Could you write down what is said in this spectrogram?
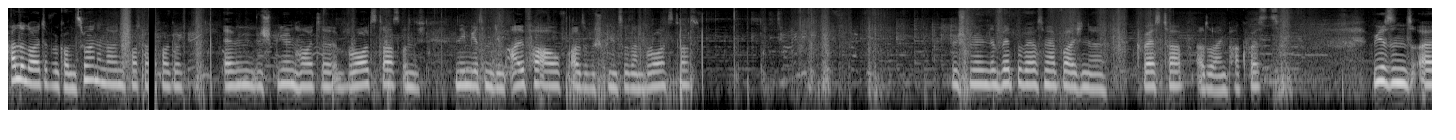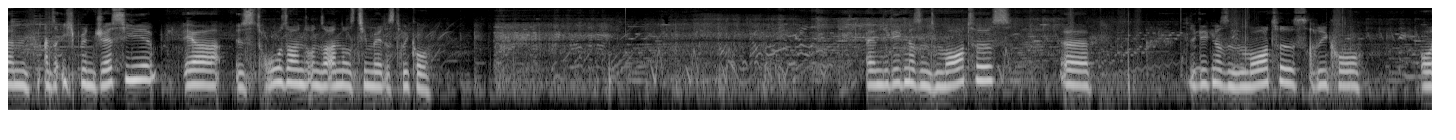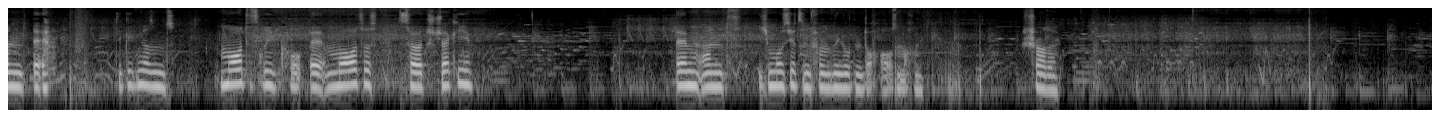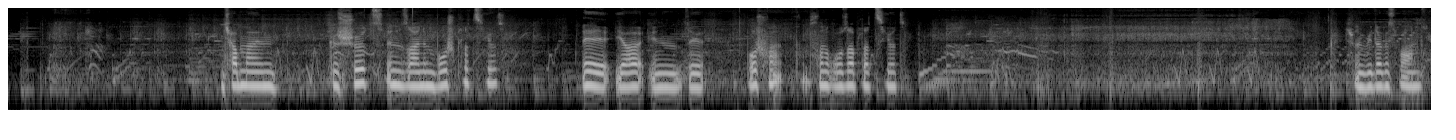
Hallo Leute, willkommen zu einer neuen Podcast-Folge. Ähm, wir spielen heute Brawl Stars und ich nehme jetzt mit dem Alpha auf, also wir spielen zusammen Brawl Stars. Wir spielen im Wettbewerbsmap, weil ich eine Quest habe, also ein paar Quests. Wir sind, ähm, also ich bin Jesse, er ist Rosa und unser anderes Teammate ist Rico. Ähm, die Gegner sind Mortis. Äh, die Gegner sind Mortis, Rico und äh, die Gegner sind Mortis, Rico, äh, Mortis, Search, Jackie. Ähm, und ich muss jetzt in fünf Minuten doch ausmachen. Schade. Ich habe mein Geschütz in seinem Busch platziert. Äh, ja, in der Busch von, von Rosa platziert. Ich bin wieder gespawnt.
